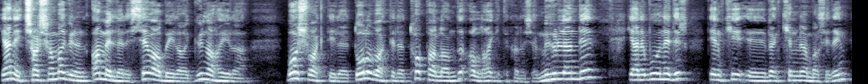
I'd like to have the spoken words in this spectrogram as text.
Yani çarşamba günün amelleri sevabıyla, günahıyla, boş vaktiyle, dolu vaktiyle toparlandı. Allah'a gitti kardeşler. Mühürlendi. Yani bu nedir? Diyelim ki e, ben kendimden bahsedeyim.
